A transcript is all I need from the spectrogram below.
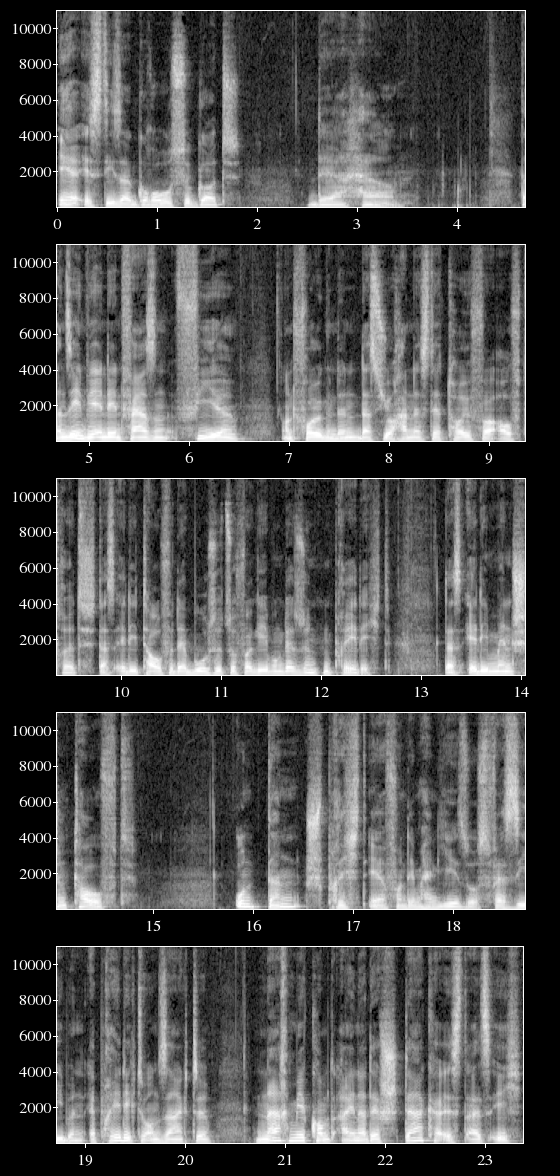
Er ist dieser große Gott, der Herr. Dann sehen wir in den Versen 4 und folgenden, dass Johannes der Täufer auftritt, dass er die Taufe der Buße zur Vergebung der Sünden predigt, dass er die Menschen tauft. Und dann spricht er von dem Herrn Jesus, Vers 7. Er predigte und sagte, Nach mir kommt einer, der stärker ist als ich,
